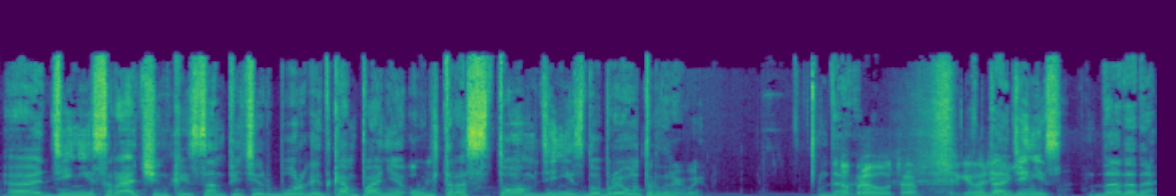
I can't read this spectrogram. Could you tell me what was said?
э, Денис Радченко из Санкт-Петербурга. Это компания Ультрастом. Денис, Денис, доброе утро, дорогой. Да. Доброе утро, Сергей Валерьевич. Да, Денис, да-да-да.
